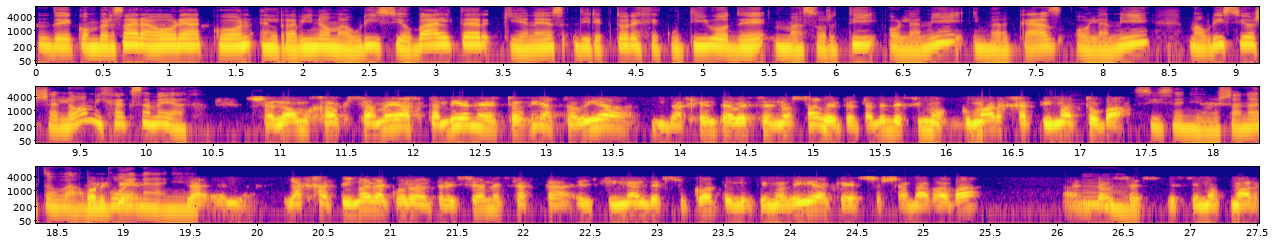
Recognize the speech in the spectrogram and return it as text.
de conversar ahora con el rabino Mauricio Walter, quien es director ejecutivo de Masorti Olami y Merkaz Olami. Mauricio, shalom y Hak Sameach. Shalom, Hak Sameach. También en estos días todavía la gente a veces no sabe, pero también decimos Gmar Tova. Sí, señor, Shana un buen año. La, la, Hatimá, de acuerdo a la tradición, es hasta el final de Sukkot, el último día, que es Shana Rabbah Ah, entonces mm. decimos Mar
